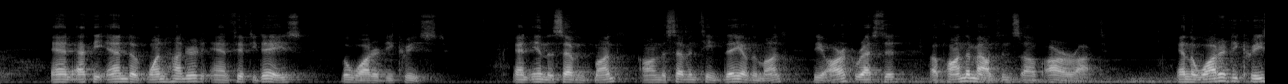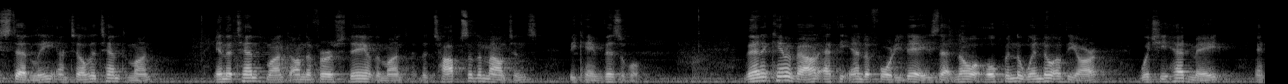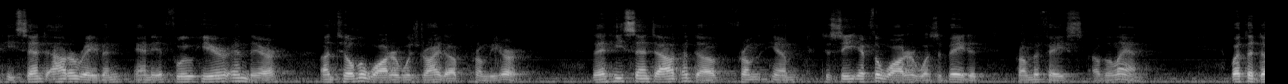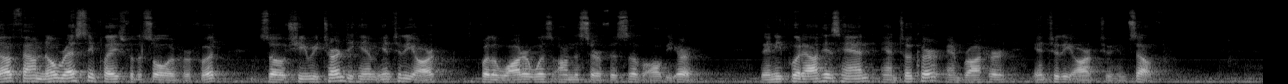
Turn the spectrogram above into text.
and at the end of 150 days, the water decreased. And in the seventh month, on the seventeenth day of the month, the ark rested upon the mountains of Ararat. And the water decreased steadily until the tenth month. In the tenth month, on the first day of the month, the tops of the mountains became visible. Then it came about at the end of forty days that Noah opened the window of the ark which he had made and he sent out a raven, and it flew here and there until the water was dried up from the earth. Then he sent out a dove from him to see if the water was abated from the face of the land. But the dove found no resting place for the sole of her foot, so she returned to him into the ark, for the water was on the surface of all the earth. Then he put out his hand and took her and brought her into the ark to himself.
